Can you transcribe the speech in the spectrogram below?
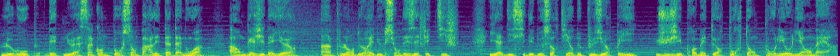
Le groupe, détenu à 50% par l'État danois, a engagé d'ailleurs un plan de réduction des effectifs et a décidé de sortir de plusieurs pays jugés prometteurs pourtant pour l'éolien en mer.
